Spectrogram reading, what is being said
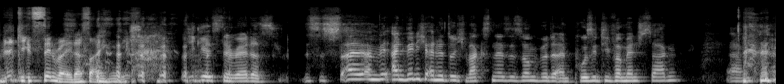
Wie geht's den Raiders eigentlich? Wie geht's den Raiders? Es ist ein, ein, wenig eine durchwachsene Saison, würde ein positiver Mensch sagen. Ähm, ein,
